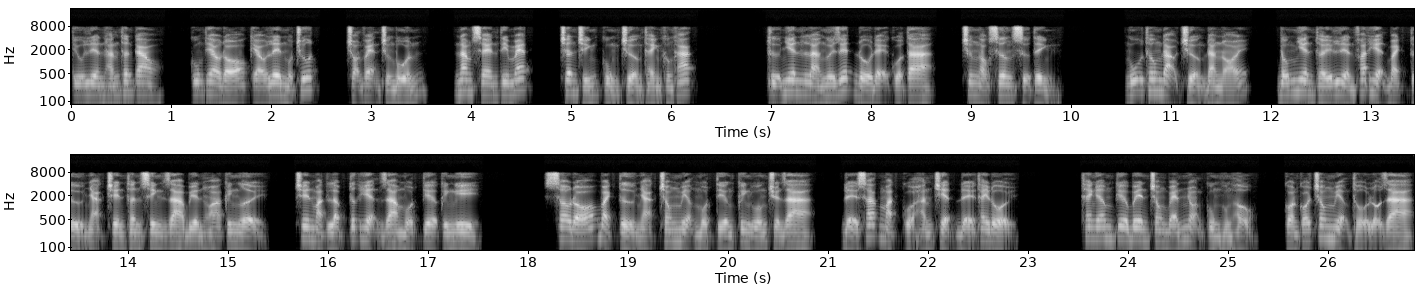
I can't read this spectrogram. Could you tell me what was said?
Tiêu liên hắn thân cao, cũng theo đó kéo lên một chút, trọn vẹn trường 4, 5cm, chân chính cùng trưởng thành không khác. Tự nhiên là ngươi giết đồ đệ của ta, Trương Ngọc Sương sự tình. Ngũ thông đạo trưởng đang nói, đống nhiên thấy liền phát hiện bạch tử nhạc trên thân sinh ra biến hóa kinh người, trên mặt lập tức hiện ra một tia kinh nghi. Sau đó bạch tử nhạc trong miệng một tiếng kinh uống truyền ra, để sắc mặt của hắn triệt để thay đổi. Thanh âm kia bên trong bén nhọn cùng hùng hậu, còn có trong miệng thổ lộ ra,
